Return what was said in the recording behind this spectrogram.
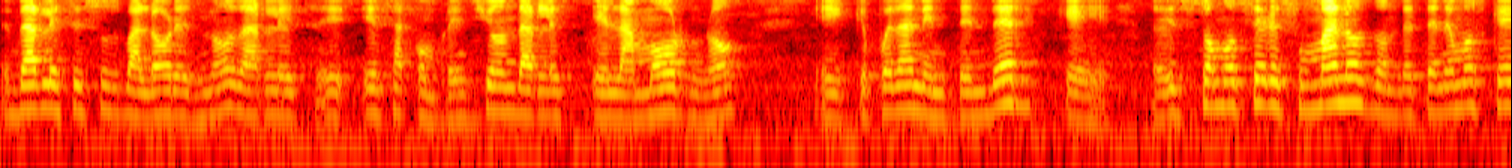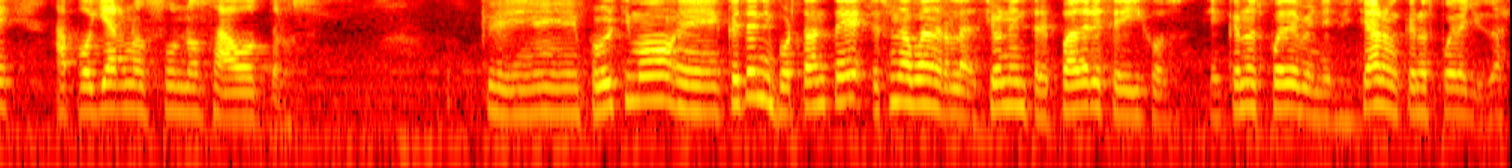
darles esos valores, ¿no? Darles eh, esa comprensión, darles el amor, ¿no? Eh, que puedan entender que somos seres humanos donde tenemos que apoyarnos unos a otros. Que, por último, ¿qué tan importante es una buena relación entre padres e hijos? ¿En qué nos puede beneficiar o en qué nos puede ayudar?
